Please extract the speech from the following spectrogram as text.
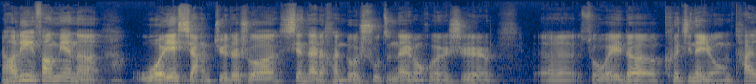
然后另一方面呢，我也想觉得说现在的很多数字内容或者是。呃，所谓的科技内容，它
